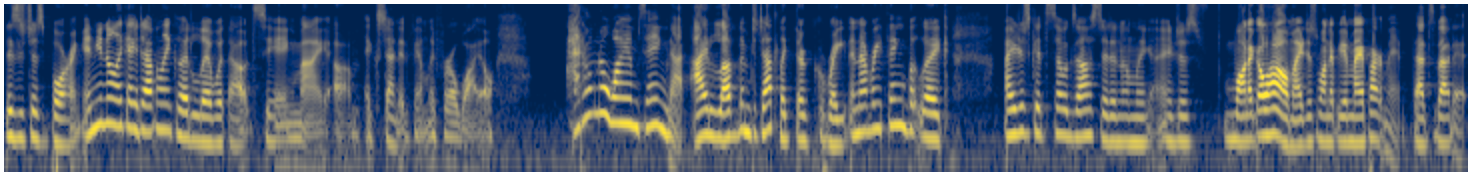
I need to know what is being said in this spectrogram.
This is just boring. And you know, like I definitely could live without seeing my um, extended family for a while. I don't know why I'm saying that. I love them to death. Like they're great and everything, but like I just get so exhausted and I'm like, I just want to go home. I just want to be in my apartment. That's about it.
